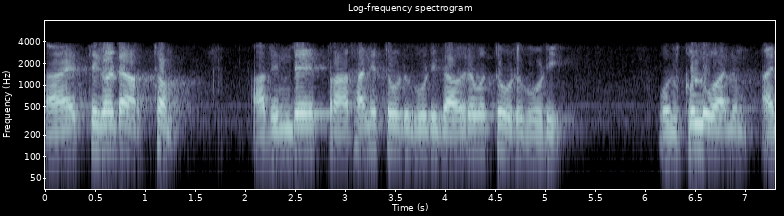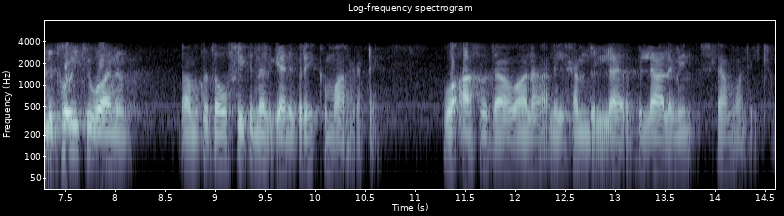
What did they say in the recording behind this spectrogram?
ആയത്തുകളുടെ അർത്ഥം അതിന്റെ പ്രാധാന്യത്തോടുകൂടി ഗൗരവത്തോടുകൂടി ഉൾക്കൊള്ളുവാനും അനുഭവിക്കുവാനും നമുക്ക് തൗഫീക്ക് നൽകി അനുഗ്രഹിക്കുമാറാകട്ടെ. വ ആഹുദാവാന അലഹമുല്ലാ റബുല്ലാലമീൻ അസ്സാം വലൈക്കും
